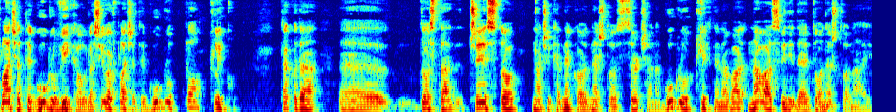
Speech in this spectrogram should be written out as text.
plaćate Google, vi kao oglašivač plaćate Google po kliku. Tako da dosta često, znači kad neko nešto searcha na Google, klikne na, vas, vidi da je to nešto naj,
